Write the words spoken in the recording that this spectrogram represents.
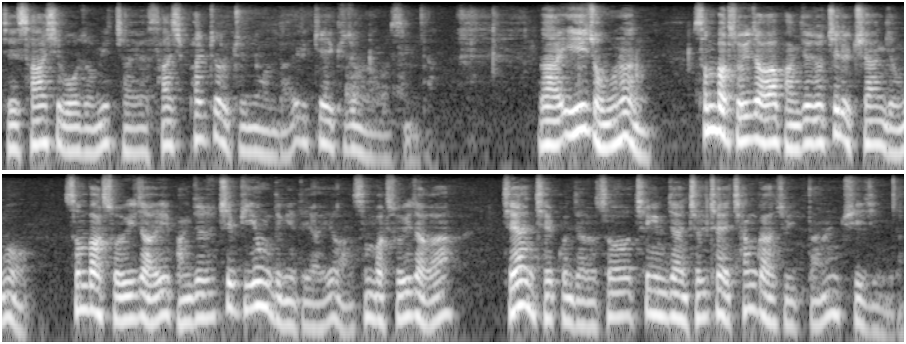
제45조 및 제48조를 준용한다. 이렇게 규정을 하고 있습니다. 이 조문은 선박 소유자가 방제 조치를 취한 경우 선박 소유자의 방제 조치 비용 등에 대하여 선박 소유자가 제한 채권자로서 책임 제한 절차에 참가할 수 있다는 취지입니다.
